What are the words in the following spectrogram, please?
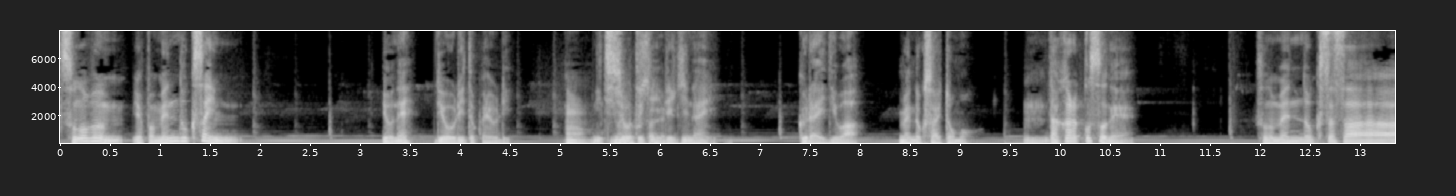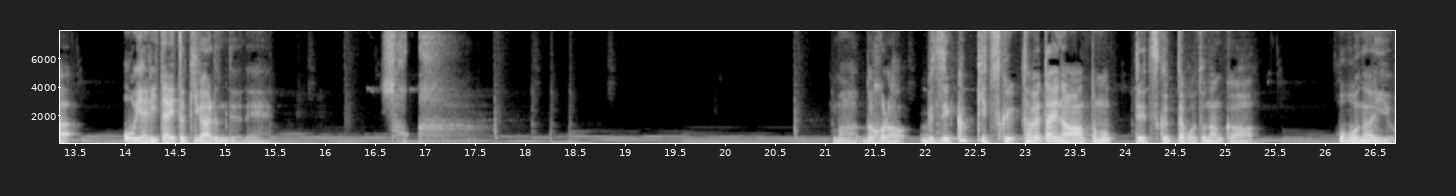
その分、やっぱめんどくさいんよね。料理とかより、うん。日常的にできないぐらいには。めんどくさいと思うん、だからこそね、そのめんどくささをやりたい時があるんだよね。う。そうか。まあ、だから別にクッキー作食べたいなと思って作ったことなんか、ほぼないよ。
